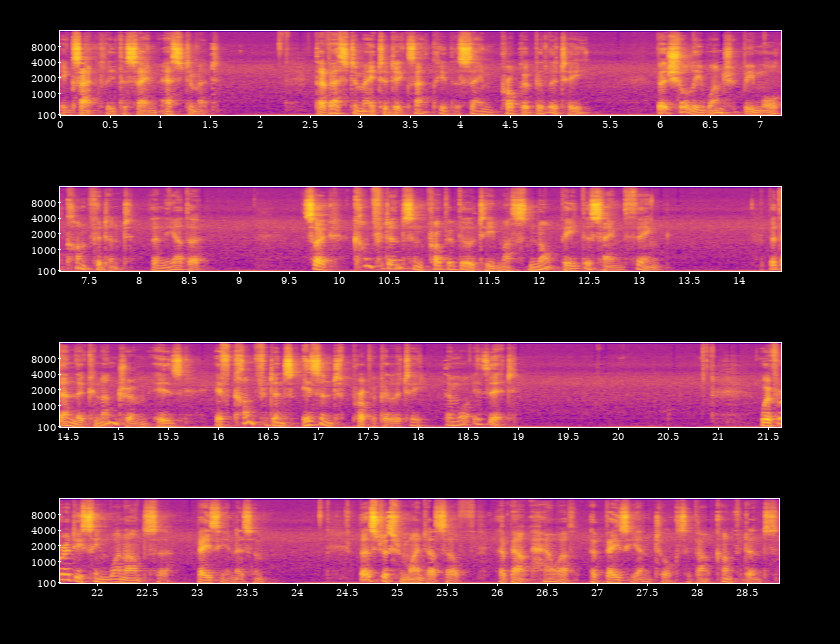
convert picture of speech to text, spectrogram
exactly the same estimate. They've estimated exactly the same probability, but surely one should be more confident than the other. So confidence and probability must not be the same thing. But then the conundrum is, if confidence isn't probability, then what is it? We've already seen one answer, Bayesianism. Let's just remind ourselves about how a Bayesian talks about confidence.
